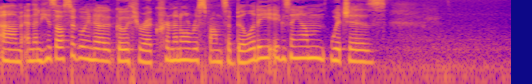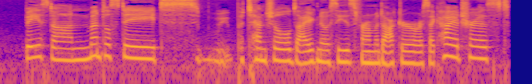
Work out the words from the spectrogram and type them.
Um, and then he's also going to go through a criminal responsibility exam, which is based on mental state, potential diagnoses from a doctor or a psychiatrist.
